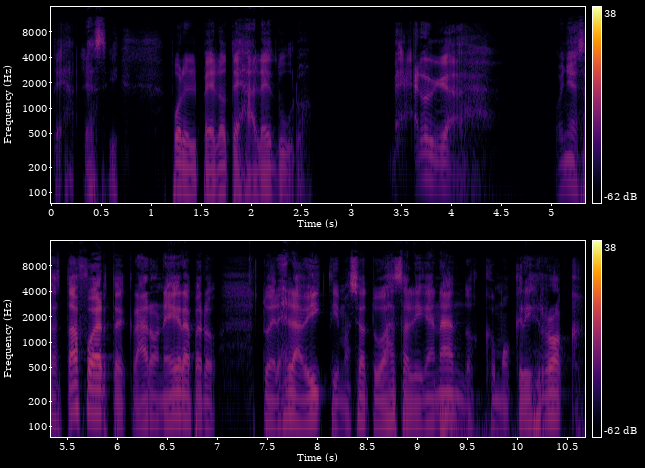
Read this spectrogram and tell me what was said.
te jale así por el pelo, te jale duro. Verga. Coño, esa está fuerte, claro, negra, pero tú eres la víctima, o sea, tú vas a salir ganando, como Chris Rock.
